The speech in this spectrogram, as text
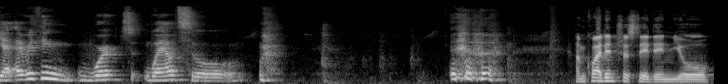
yeah, everything worked well. So I'm quite interested in your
